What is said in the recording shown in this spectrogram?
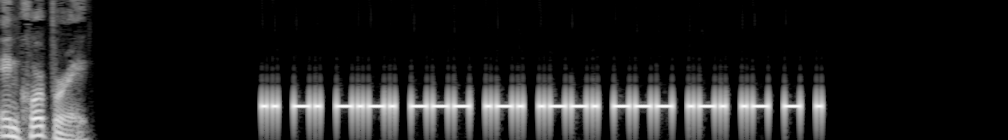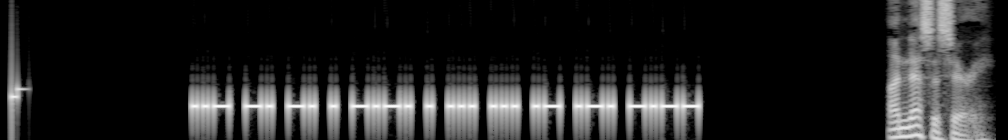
Incorporate. Unnecessary.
